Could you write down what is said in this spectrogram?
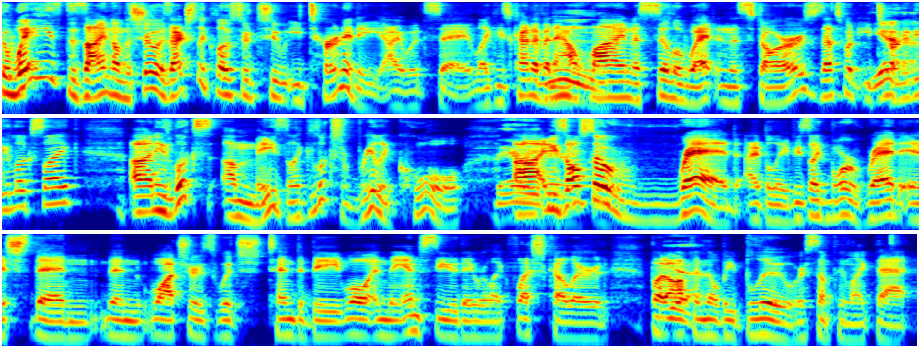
the way he's designed on the show is actually closer to Eternity, I would say. Like he's kind of an Hmm. outline, a silhouette in the stars. That's what Yeah. Eternity looks like, uh, and he looks amazing. Like he looks really cool. Very, Uh, and he's also cool. red, I believe. He's like more reddish than than Watchers, which tend to be well in the MCU they were like flesh colored, but Yeah. often they'll be blue or something like that.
